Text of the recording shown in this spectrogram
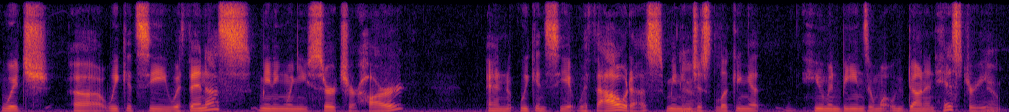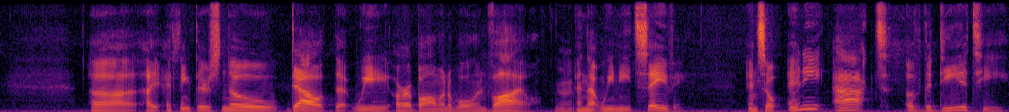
which uh, we could see within us, meaning when you search your heart, and we can see it without us, meaning Yeah. just looking at human beings and what we've done in history. Yeah. uh, I, I think there's no doubt that we are abominable and vile Right. and that we need saving. And so any act of the deity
